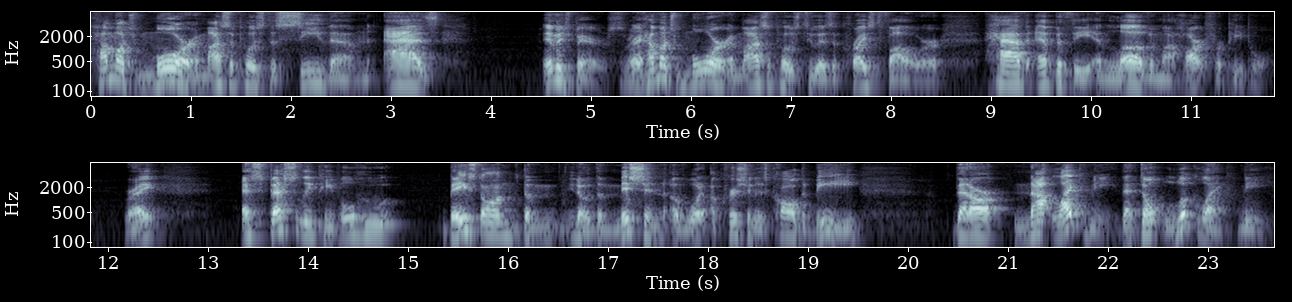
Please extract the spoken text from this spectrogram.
How much more am I supposed to see them as image bearers, right. How much more am I supposed to, as a Christ follower, have empathy and love in my heart for people, right? Especially people who, based on the you know the mission of what a Christian is called to be, that are not like me, that don't look like me,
